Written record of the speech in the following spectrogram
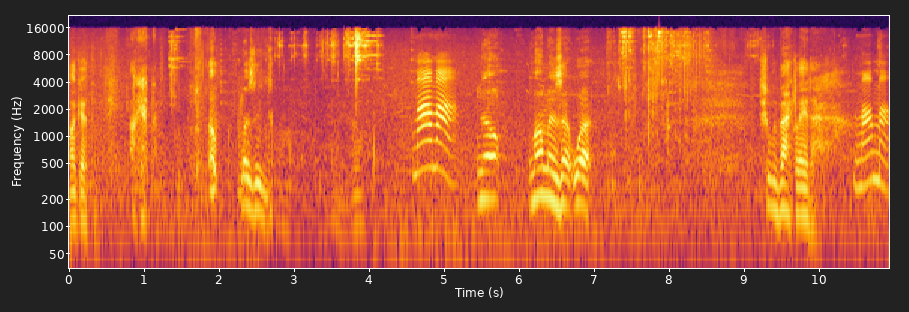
I'll get them. I'll get them. Oh, where's the... There we go. Mama. No, Mama's at work. She'll be back later. Mama.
